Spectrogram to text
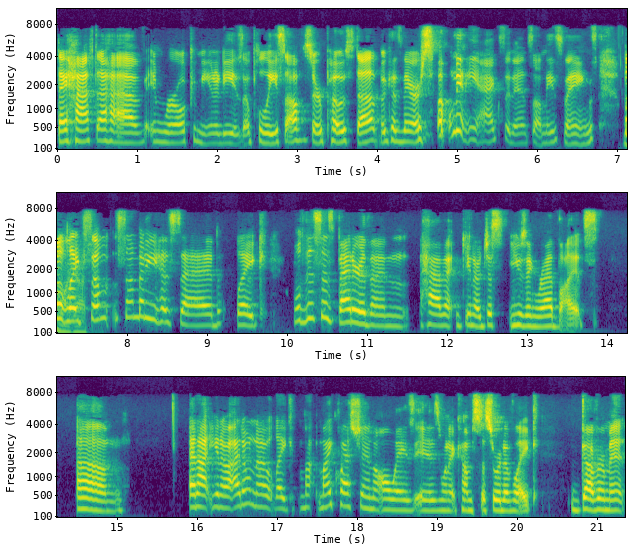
they have to have in rural communities a police officer post up because there are so many accidents on these things. But Oh like gosh. some somebody has said like well this is better than having you know just using red lights. Um and i you know i don't know like my, my question always is when it comes to sort of like government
